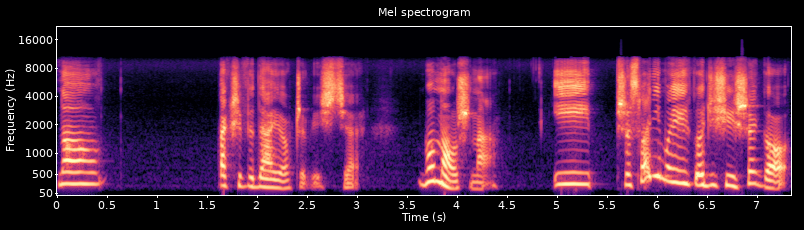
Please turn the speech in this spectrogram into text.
No, tak się wydaje oczywiście, bo można. I przesłanie mojego dzisiejszego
